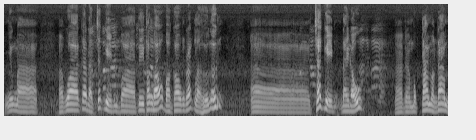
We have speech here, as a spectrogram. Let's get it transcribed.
nhưng mà ờ, qua cái đợt xét nghiệm và đi thông báo bà con rất là hưởng ứng à, xét nghiệm đầy đủ một trăm phần trăm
